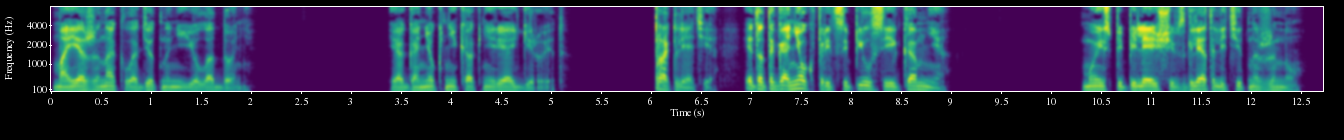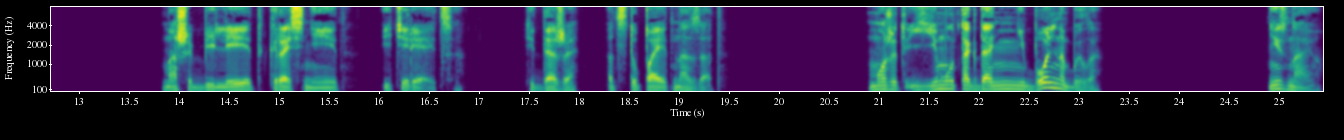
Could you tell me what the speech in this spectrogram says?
моя жена кладет на нее ладонь. И огонек никак не реагирует. Проклятие! Этот огонек прицепился и ко мне. Мой испепеляющий взгляд летит на жену. Маша белеет, краснеет и теряется. И даже отступает назад. Может, ему тогда не больно было? Не знаю.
